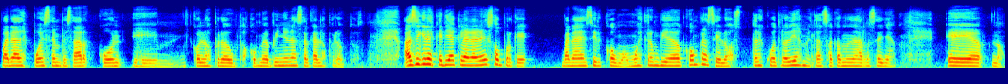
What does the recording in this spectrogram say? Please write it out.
para después empezar con, em, con los productos, con mi opinión acerca de los productos. Así que les quería aclarar eso porque van a decir cómo muestra un video de compras y a los 3-4 días me están sacando una reseña. Eh, no,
